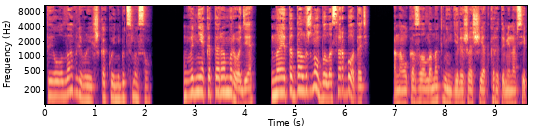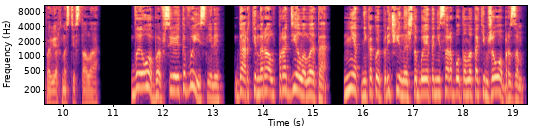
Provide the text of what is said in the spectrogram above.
Ты улавливаешь какой-нибудь смысл? В некотором роде. Но это должно было сработать. Она указала на книги, лежащие открытыми на всей поверхности стола. «Вы оба все это выяснили. Даркин Рал проделал это. Нет никакой причины, чтобы это не сработало таким же образом.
